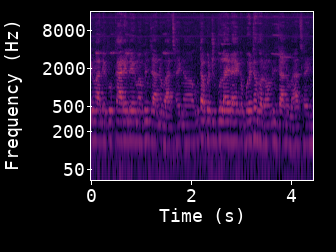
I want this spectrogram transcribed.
एमालेको कार्यालयमा पनि जानु भएको छैन उतापट्टि बोलाइरहेको बैठकहरूमा पनि जानु भएको छैन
